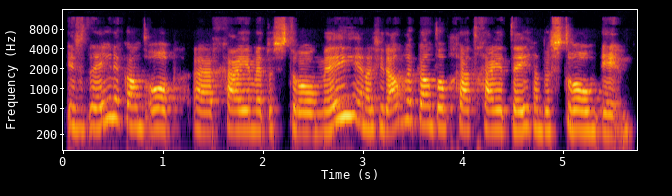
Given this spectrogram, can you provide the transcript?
is het de ene kant op, uh, ga je met de stroom mee. En als je de andere kant op gaat, ga je tegen de stroom in.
